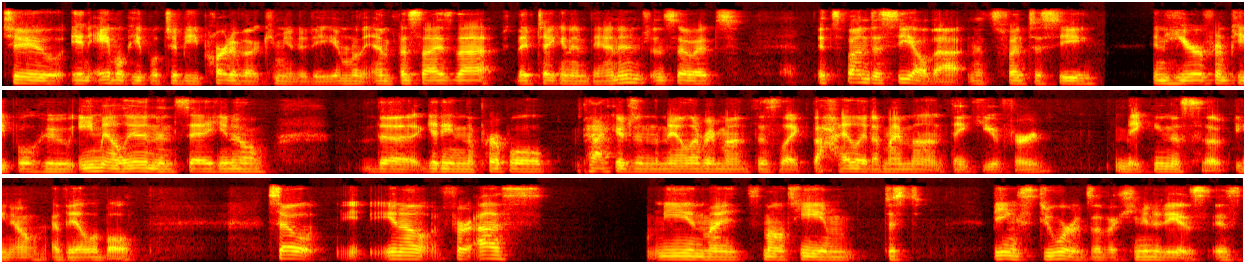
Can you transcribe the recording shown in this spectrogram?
to enable people to be part of a community and really emphasize that they've taken advantage. And so it's it's fun to see all that, and it's fun to see and hear from people who email in and say, you know, the getting the purple package in the mail every month is like the highlight of my month. Thank you for making this uh, you know available so you know for us me and my small team just being stewards of a community is is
